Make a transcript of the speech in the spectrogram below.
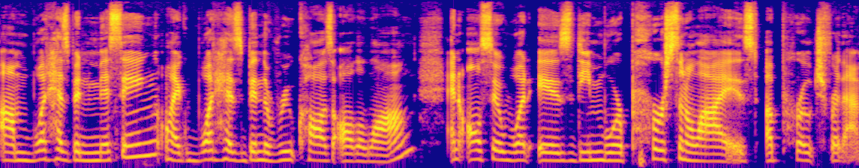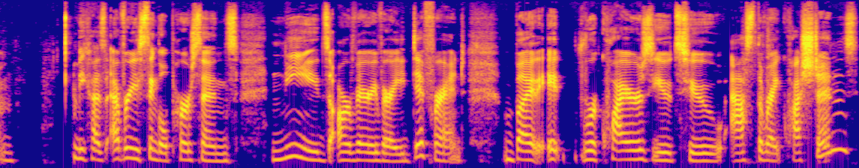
um, what has been missing, like what has been the root cause all along, and also what is the more personalized approach for them because every single person's needs are very, very different, but it requires you to ask the right questions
